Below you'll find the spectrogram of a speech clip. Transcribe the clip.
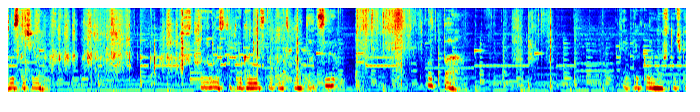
выскочили. Что у нас тут руководство по эксплуатации? Опа! Какая прикольная штучка.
